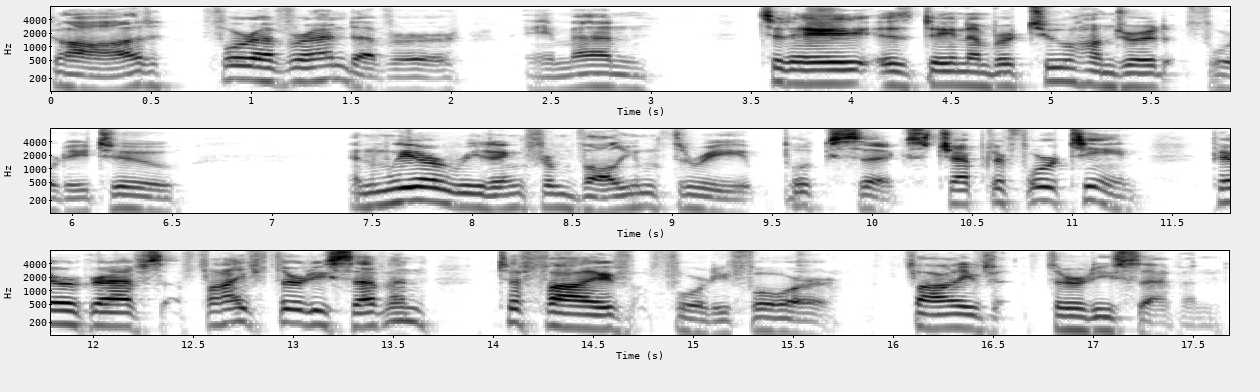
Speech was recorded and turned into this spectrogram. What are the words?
God, forever and ever. Amen. Today is day number 242, and we are reading from Volume 3, Book 6, Chapter 14, paragraphs 537 to 544. 537.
